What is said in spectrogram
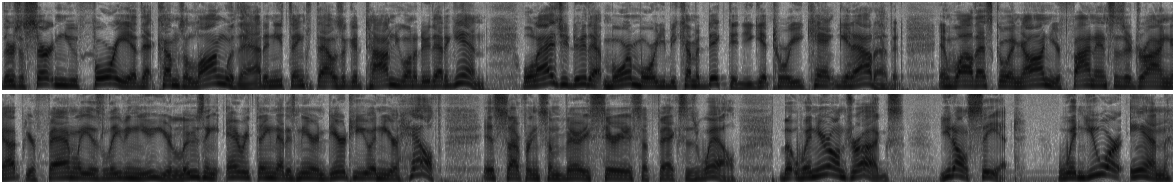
there's a certain euphoria that comes along with that, and you think that that was a good time, you want to do that again. Well, as you do that more and more, you become addicted. You get to where you can't get out of it. And while that's going on, your finances are drying up, your family is leaving you, you're losing everything that is near and dear to you, and your health is suffering some very serious effects as well. But when you're on drugs, you don't see it. When you are in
